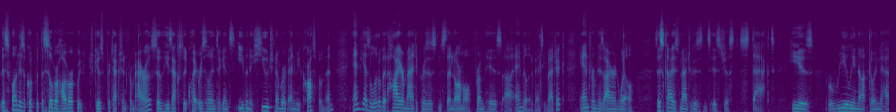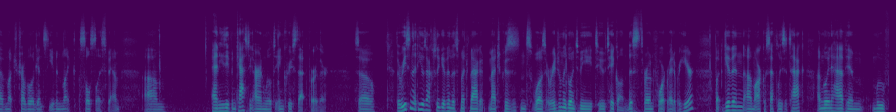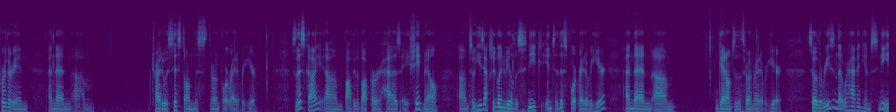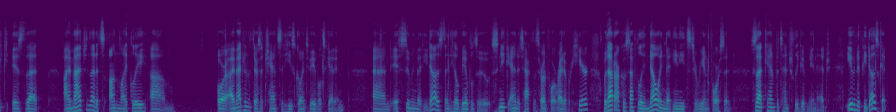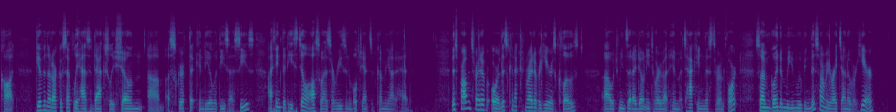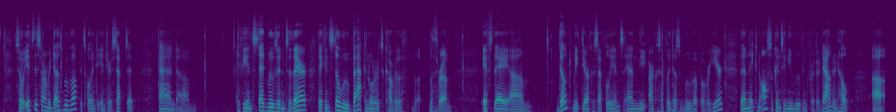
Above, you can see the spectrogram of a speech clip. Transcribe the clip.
This one is equipped with the Silver Hauberk, which gives protection from arrows, so he's actually quite resilient against even a huge number of enemy crossbowmen, and he has a little bit higher magic resistance than normal from his uh, Amulet of Anti-Magic, and from his Iron Will. This guy's magic resistance is just stacked. He is really not going to have much trouble against even like a Soul Slice spam. Um, and he's even casting Iron Will to increase that further. So the reason that he was actually given this much mag magic resistance was originally going to be to take on this throne fort right over here, but given um, Arcoscephale's attack, I'm going to have him move further in and then um, try to assist on this throne fort right over here. So this guy, um, Bobby the Bopper, has a Shade Mail, um, so he's actually going to be able to sneak into this fort right over here, and then um, get onto the throne right over here. So the reason that we're having him sneak is that I imagine that it's unlikely, um, or I imagine that there's a chance that he's going to be able to get in. And if assuming that he does, then he'll be able to sneak and attack the throne fort right over here without Arcoscephale knowing that he needs to reinforce it. So that can potentially give me an edge. Even if he does get caught, given that Arcoscephale hasn't actually shown um, a script that can deal with these SCs, I think that he still also has a reasonable chance of coming out ahead. This province right over, or this connection right over here is closed, uh, which means that I don't need to worry about him attacking this throne fort. So I'm going to be moving this army right down over here. So if this army does move up, it's going to intercept it, and um, if he instead moves it into there, they can still move back in order to cover the, the, the throne. If they um, don't meet the Arcocephalians, and the Arcoscephale doesn't move up over here, then they can also continue moving further down and help uh,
